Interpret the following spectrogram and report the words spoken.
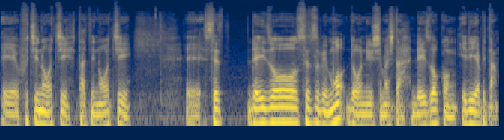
えー、縁の内立の内、えー、冷蔵設備も導入しました。冷蔵庫入りやびたん。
